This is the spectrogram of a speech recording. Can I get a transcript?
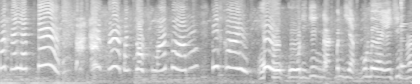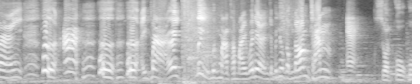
วะฮะแรปเตอร์อะอะอะมันกดหัวผม พี่ไข่โอ้โหกูนี่ยิ่งหนักมันเหยียบกูเลยไอ้ชิบหายเอออะเออเออไอ้บ้าเอ้ยนี่มึงมาทำไมวะเนี่ยอย่าไปยุ่งกับน้องฉันแอะส่วนกูกู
